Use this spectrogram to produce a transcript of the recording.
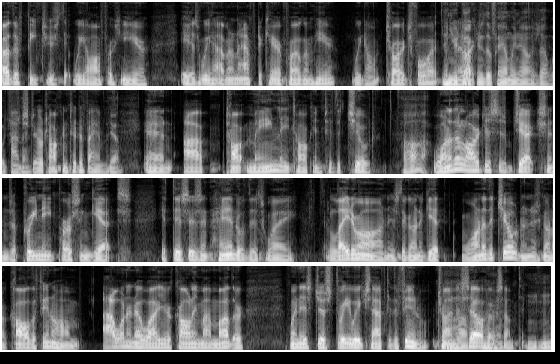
other features that we offer here is we have an aftercare program here. We don't charge for it. And you're no talking to the family now? Is that what you're I'm saying? still talking to the family. Yeah. And I talk mainly talking to the children. Ah, One of the largest objections a pre-need person gets if this isn't handled this way later on is they're going to get one of the children is going to call the funeral home. I want to know why you're calling my mother when it's just three weeks after the funeral, trying Ah, to sell her yeah. something. mm-hmm.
